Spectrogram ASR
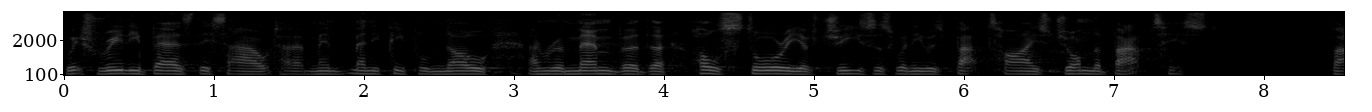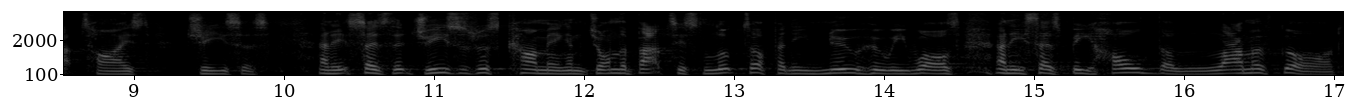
which really bears this out. Uh, many people know and remember the whole story of Jesus when he was baptized, John the Baptist baptized Jesus. And it says that Jesus was coming, and John the Baptist looked up and he knew who he was. And he says, Behold, the Lamb of God,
